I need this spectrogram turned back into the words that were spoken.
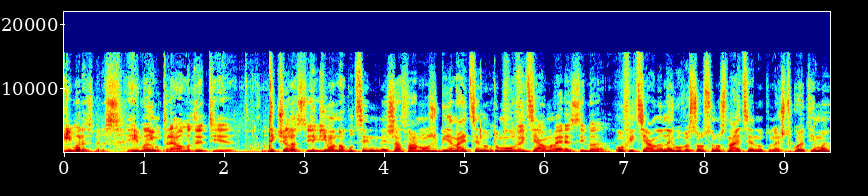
Има, разбира се. Има Им- от Реал Мадрид и такива, Челси. такива много ценни неща. Това може би е най-ценното му официална, има официална негова собственост, най-ценното нещо, което има,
